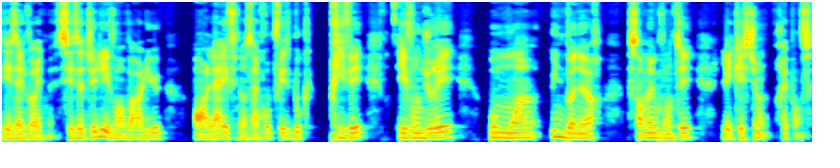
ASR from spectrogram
des algorithmes. Ces ateliers vont avoir lieu en live dans un groupe Facebook privé et vont durer au moins une bonne heure, sans même compter les questions-réponses.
